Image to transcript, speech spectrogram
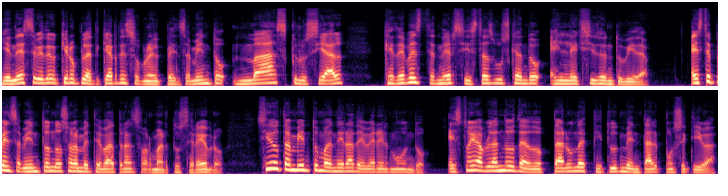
Y en este video quiero platicarte sobre el pensamiento más crucial que debes tener si estás buscando el éxito en tu vida. Este pensamiento no solamente va a transformar tu cerebro, sino también tu manera de ver el mundo. Estoy hablando de adoptar una actitud mental positiva.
